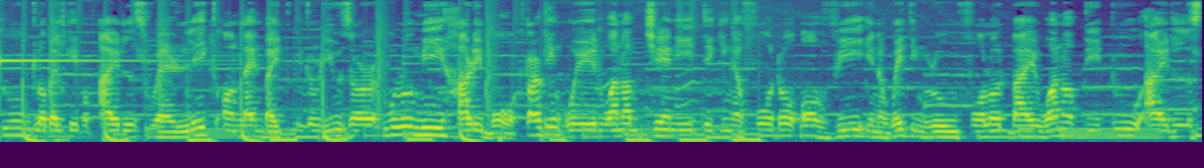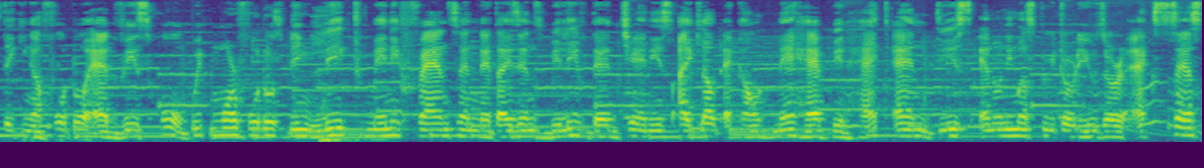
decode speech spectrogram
two global k-pop idols were leaked online by twitter user Kurumi Haribo starting with one of Jennie taking a photo of V in a waiting room followed by one of the two idols taking a photo at V's home. With more photos being leaked many fans and netizens believe that Jennie's iCloud account may have been hacked and this anonymous twitter user X access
